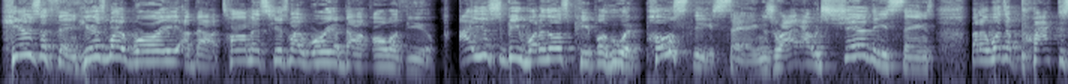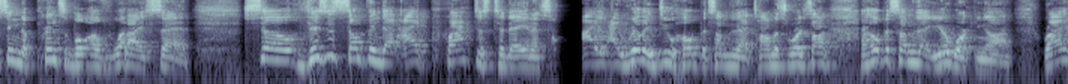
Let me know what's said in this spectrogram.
here's the thing, here's my worry about Thomas, here's my worry about all of you. I used to be one of those people who would post these things, right? I would share these things, but I wasn't practicing the principle of what I said. So this is something that I practice today and it's I, I, really do hope it's something that Thomas works on. I hope it's something that you're working on, right?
